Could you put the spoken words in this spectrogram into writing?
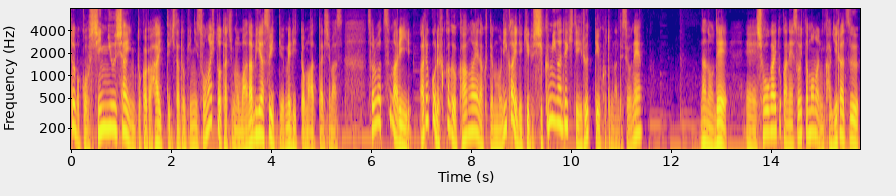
例えばこう新入社員とかが入ってきた時にその人たちも学びやすいっていうメリットもあったりします。それはつまりあれこれ深く考えなくても理解できる仕組みができているっていうことなんですよね。なので、えー、障害とかねそういったものに限らず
